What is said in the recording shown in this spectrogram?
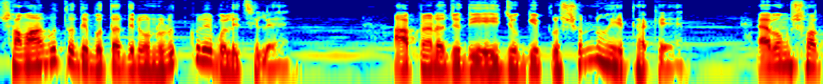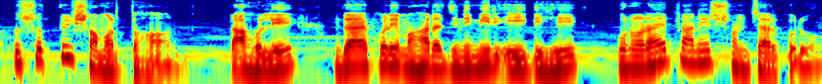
সমাগত দেবতাদের অনুরোধ করে বলেছিলেন, আপনারা যদি এই যজ্ঞে প্রসন্ন হয়ে থাকেন এবং সত্য সত্যই সমর্থ হন। তাহলে দয়া করে মহারাজ নিমির এই দেহে পুনরায় প্রাণের সঞ্চার করুন।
